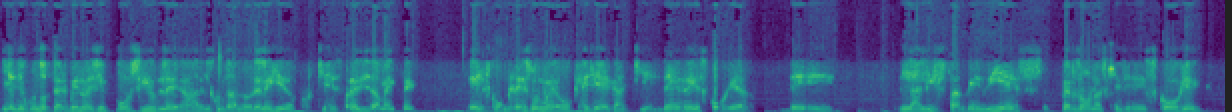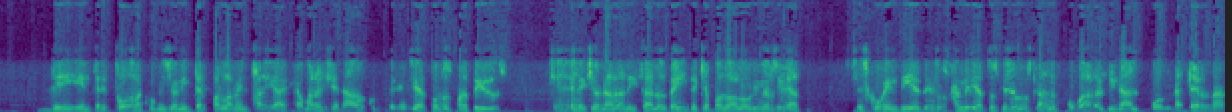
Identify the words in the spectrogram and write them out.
Y en segundo término, es imposible dejar el contralor elegido porque es precisamente el Congreso nuevo que llega quien debe escoger de la lista de 10 personas que se escoge de entre toda la comisión interparlamentaria de Cámara y Senado, con presencia de todos los partidos, se selecciona la lista de los 20 que ha pasado a la universidad, se escogen 10 de esos candidatos que son los que van a jugar al final por una terna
